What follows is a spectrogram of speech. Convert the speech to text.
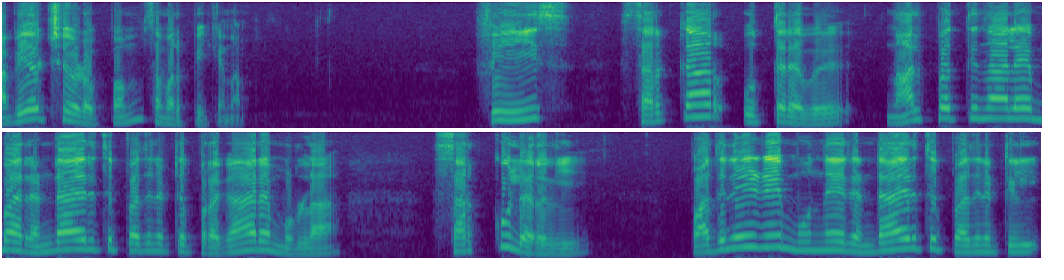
അപേക്ഷയോടൊപ്പം സമർപ്പിക്കണം. ഫീസ് സർക്കാർ ഉത്തരവ് നാൽപ്പത്തിനാല് ബ രണ്ടായിരത്തി പതിനെട്ട് പ്രകാരമുള്ള സർക്കുലറിൽ പതിനേഴ് മൂന്ന് രണ്ടായിരത്തി പതിനെട്ടിൽ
